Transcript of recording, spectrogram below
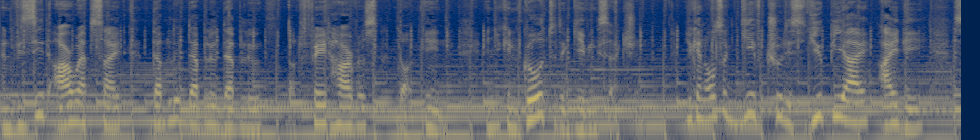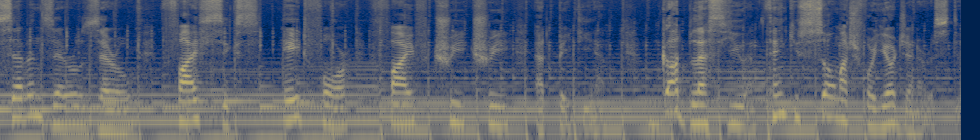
and visit our website www.faithharvest.in and you can go to the giving section. You can also give through this UPI ID 70056845533 at Paytm. God bless you and thank you so much for your generosity.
